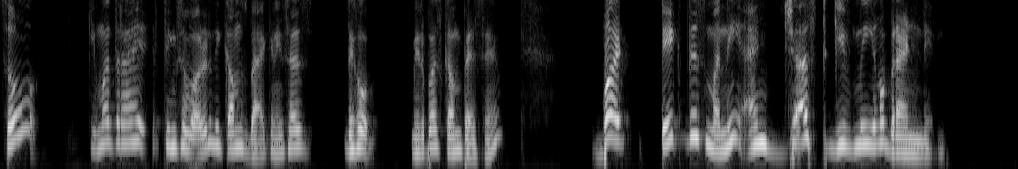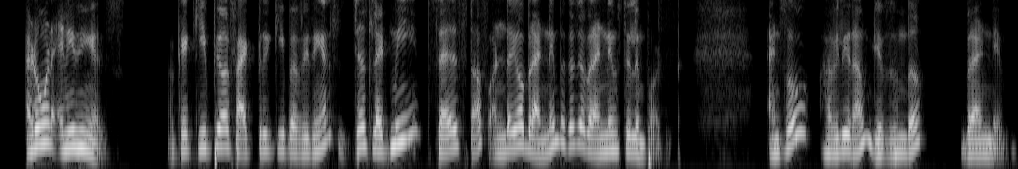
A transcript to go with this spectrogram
So so, Kimat Rai things about it comes back and he says देखो मेरे पास कम पैसे हैं but take this money and just give me your brand name I don't want anything else Okay, keep your factory, keep everything else. Just let me sell stuff under your brand name because your brand name is still important. And so Haveli Ram gives him the brand name.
